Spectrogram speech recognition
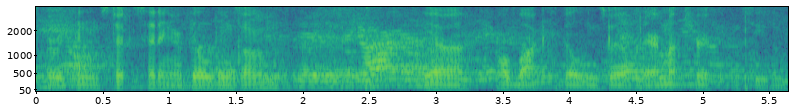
where we can start setting our buildings on. We have a whole box of buildings way over there. I'm not sure if you can see them.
